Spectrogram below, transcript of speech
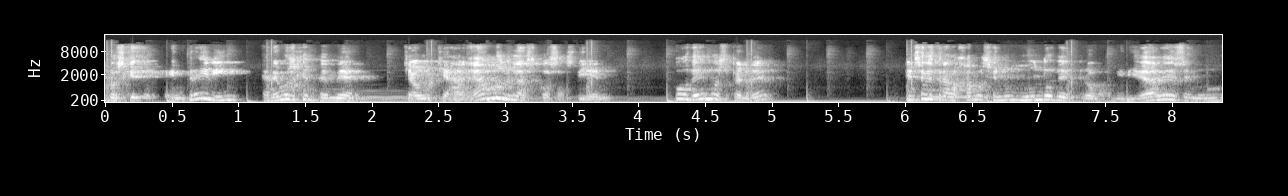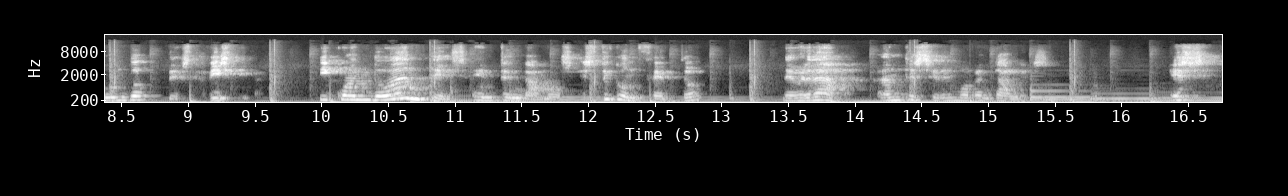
Pues que en trading tenemos que entender que aunque hagamos las cosas bien, podemos perder. Piensa que trabajamos en un mundo de probabilidades, en un mundo de estadística. Y cuando antes entendamos este concepto, de verdad, antes seremos rentables. Es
